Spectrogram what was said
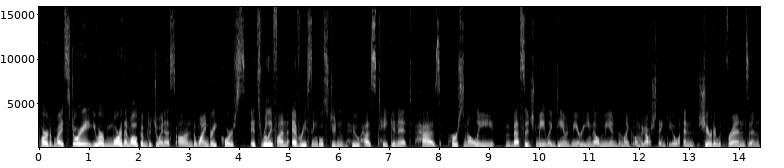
part of my story, you are more than welcome to join us on the Wine Break course. It's really fun. Every single student who has taken it has personally messaged me, like DM'd me or emailed me and been like, oh my gosh, thank you, and shared it with friends. And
